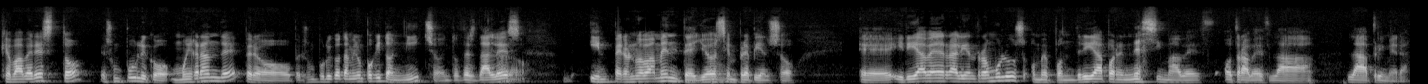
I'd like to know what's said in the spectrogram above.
que va a ver esto es un público muy grande, pero, pero es un público también un poquito nicho. Entonces, dales. y- pero nuevamente, yo siempre pienso, eh, ¿iría a ver Alien Romulus o me pondría por enésima vez, otra vez, la, la primera?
